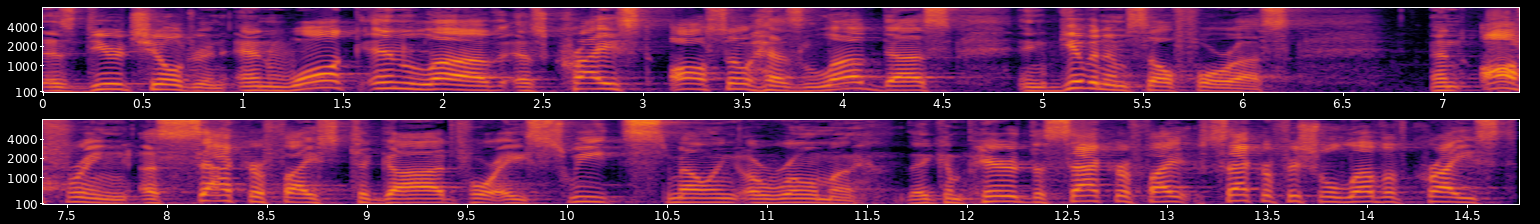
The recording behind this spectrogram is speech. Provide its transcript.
as dear children, and walk in love as Christ also has loved us and given himself for us, an offering, a sacrifice to God for a sweet smelling aroma. They compared the sacrifice, sacrificial love of Christ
